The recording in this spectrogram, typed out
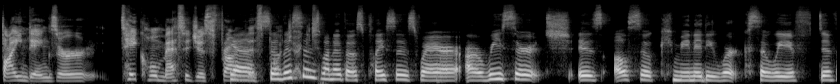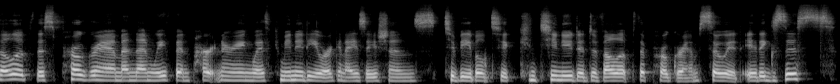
findings or take home messages from yeah, this so this is one of those places where our research is also community work. So we've developed this program and then we've been partnering with community organizations to be able to continue to develop the program. So it, it exists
